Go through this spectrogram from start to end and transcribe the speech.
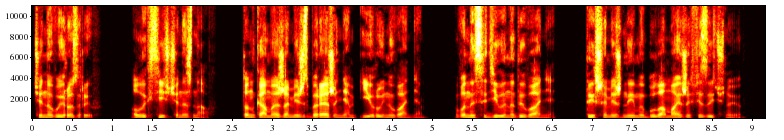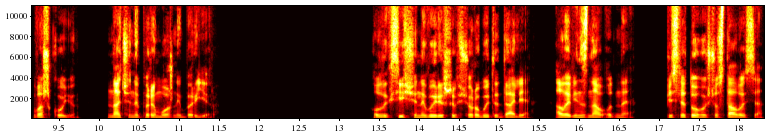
чи новий розрив? Олексій ще не знав тонка межа між збереженням і руйнуванням. Вони сиділи на дивані, тиша між ними була майже фізичною, важкою, наче непереможний бар'єр. Олексій ще не вирішив, що робити далі, але він знав одне після того, що сталося,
